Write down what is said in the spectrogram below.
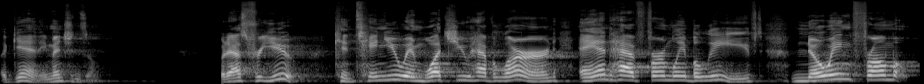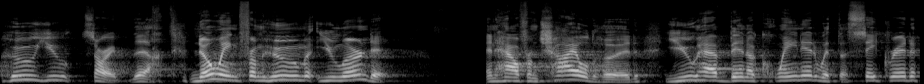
Again, he mentions them. But as for you, continue in what you have learned and have firmly believed, knowing from who you, sorry, knowing from whom you learned it, and how from childhood you have been acquainted with the sacred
